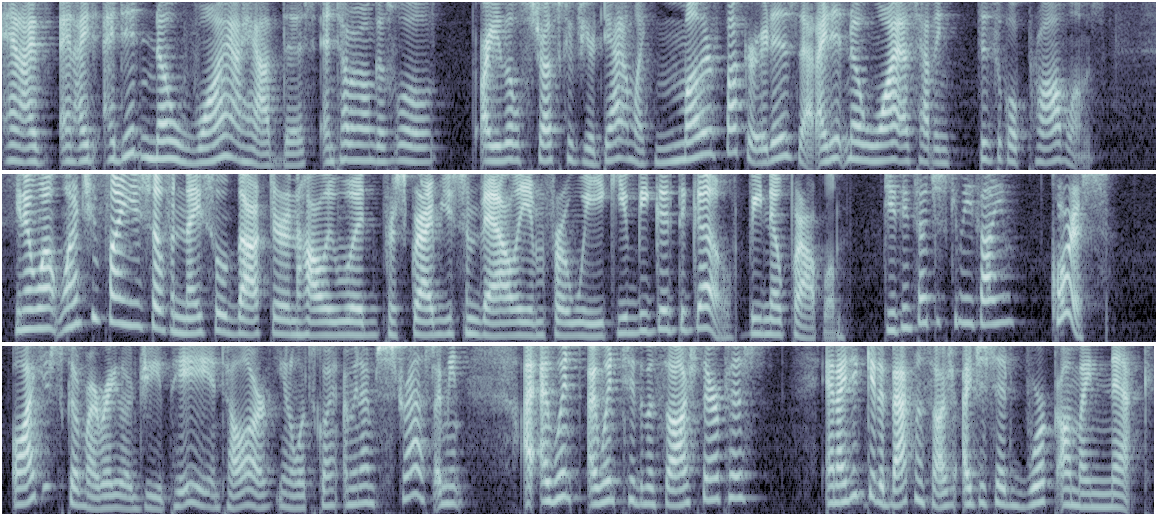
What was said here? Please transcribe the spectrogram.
and I've and I I didn't know why I had this until my mom goes, well. Are you a little stressed because your dad? I'm like, motherfucker, it is that. I didn't know why I was having physical problems. You know what? Why don't you find yourself a nice little doctor in Hollywood, prescribe you some Valium for a week? You'd be good to go. Be no problem. Do you think they'll just give me Valium? Of course. well, I can just go to my regular GP and tell her, you know, what's going. I mean, I'm stressed. I mean, I, I went, I went to the massage therapist, and I didn't get a back massage. I just said work on my neck.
